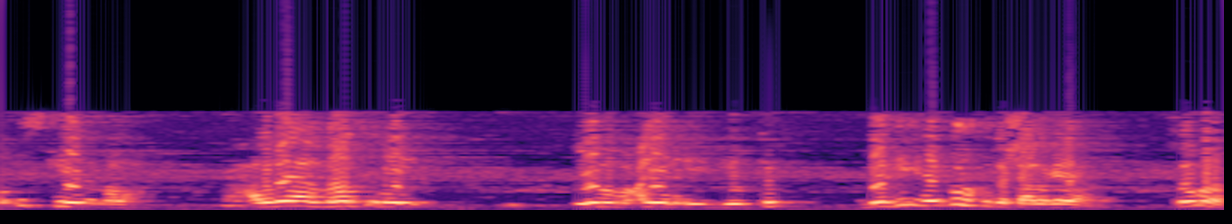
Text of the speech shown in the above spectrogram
oo iskeeda ma laha. Waxaa laga yaaba maanta inay qiimo mucayana ay joogto. Berri inay dhulka gashaa laga yaabo soo maa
